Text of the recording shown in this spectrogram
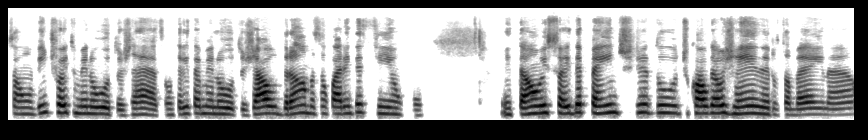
são 28 minutos, né? São 30 minutos. Já o drama são 45. Então, isso aí depende do, de qual é o gênero também, né?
